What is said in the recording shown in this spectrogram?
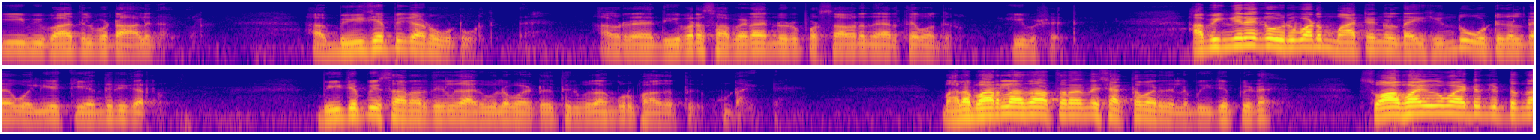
ഈ വിഭാഗത്തിൽപ്പെട്ട ആളുകൾ ബി ജെ പിക്കാണ് വോട്ട് കൊടുത്തത്. അവരുടെ ധീവരസഭയുടെ തന്നെ ഒരു പ്രസ്താവന നേരത്തെ വന്നിരുന്നു ഈ വിഷയത്തിൽ. അപ്പോൾ ഇങ്ങനെയൊക്കെ ഒരുപാട് മാറ്റങ്ങളുണ്ടായി. ഹിന്ദു വോട്ടുകളുടെ വലിയ കേന്ദ്രീകരണം. ബി ജെ പി സ്ഥാനാർത്ഥികൾക്ക് അനുകൂലമായിട്ട് തിരുവിതാംകൂർ ഭാഗത്ത് ഉണ്ടായി. മലബാറിൽ അത് അത്ര തന്നെ ശക്തമായിരുന്നില്ല. ബി ജെ പിയുടെ സ്വാഭാവികമായിട്ട് കിട്ടുന്ന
